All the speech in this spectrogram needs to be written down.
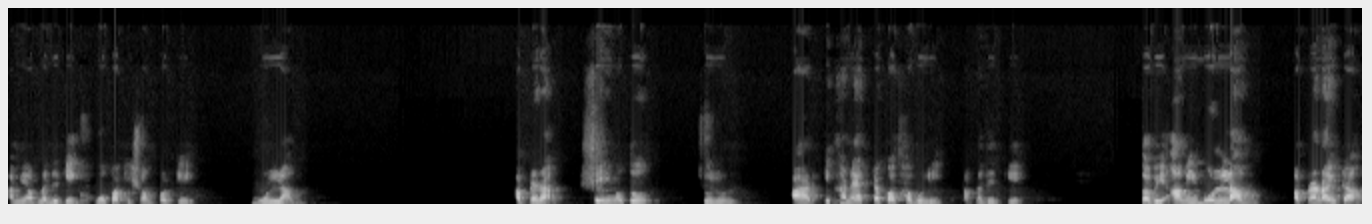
আমি আপনাদেরকে এই ঘুঘু পাখি সম্পর্কে বললাম। আপনারা সেই মতো চলুন। আর এখানে একটা কথা বলি আপনাদেরকে। তবে আমি বললাম, আপনারা এটা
